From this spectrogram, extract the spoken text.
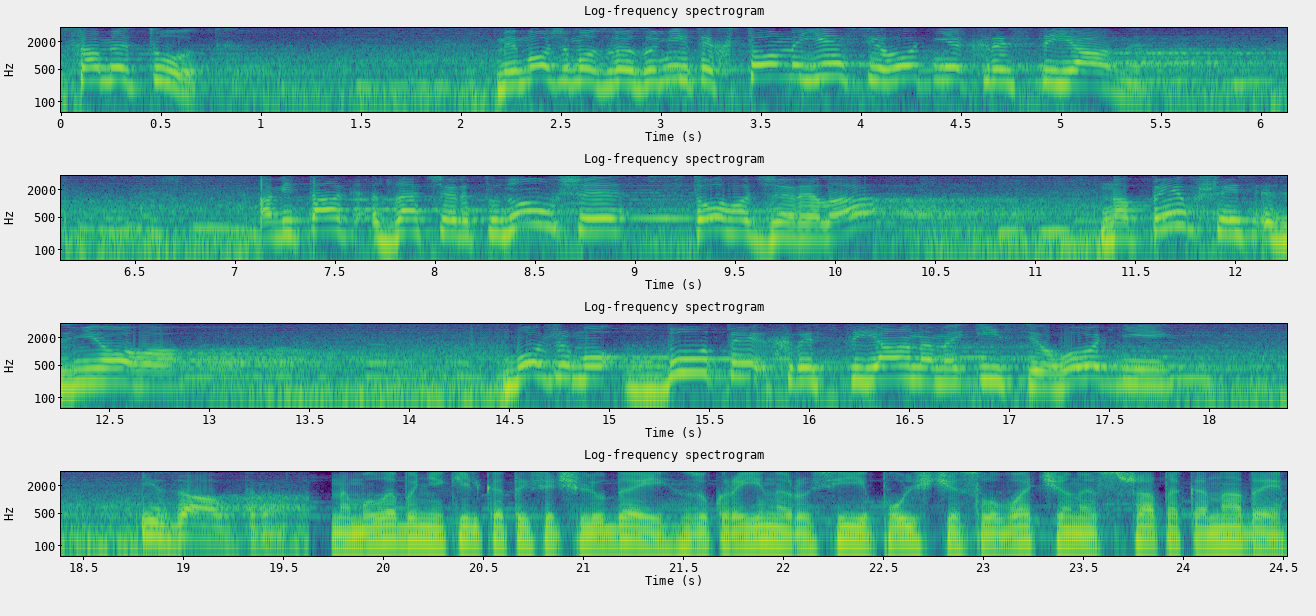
Саме тут ми можемо зрозуміти, хто ми є сьогодні як християни. А відтак, зачерпнувши з того джерела, напившись з нього, можемо бути християнами і сьогодні, і завтра. На молебені кілька тисяч людей з України, Росії, Польщі, Словаччини, США та Канади.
